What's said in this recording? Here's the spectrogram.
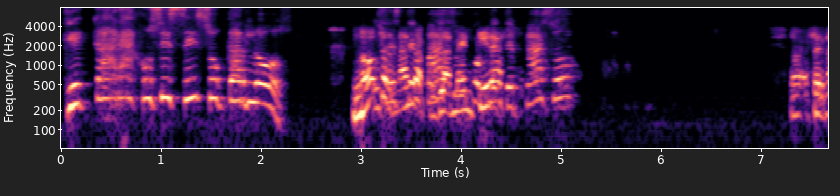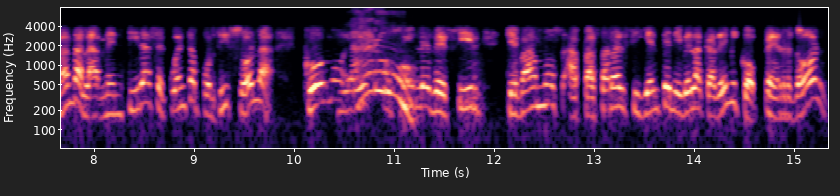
¿Qué carajos es eso, Carlos? No, Fernanda, pues la mentira. Te paso. Fernanda, la mentira se cuenta por sí sola. ¿Cómo es posible decir que vamos a pasar al siguiente nivel académico? Perdón,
